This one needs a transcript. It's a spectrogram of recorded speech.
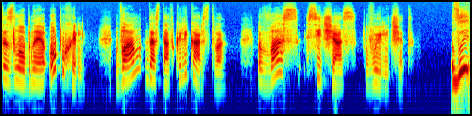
Это злобная опухоль? Вам доставка лекарства. Вас сейчас вылечат. Вы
